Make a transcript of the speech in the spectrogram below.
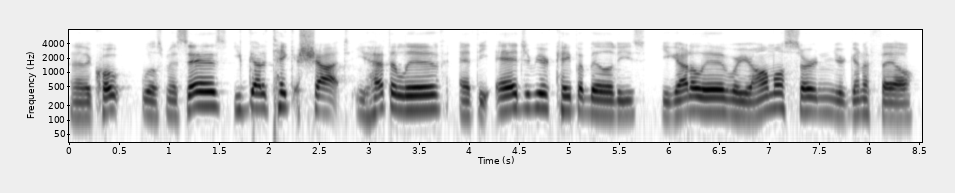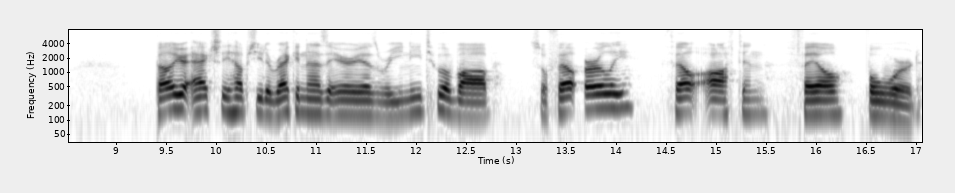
another quote Will Smith says, You've got to take a shot. You have to live at the edge of your capabilities. You got to live where you're almost certain you're going to fail. Failure actually helps you to recognize the areas where you need to evolve. So fail early, fail often, fail forward.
